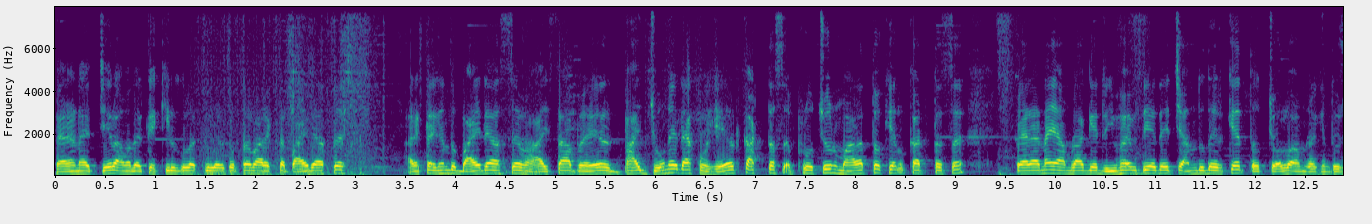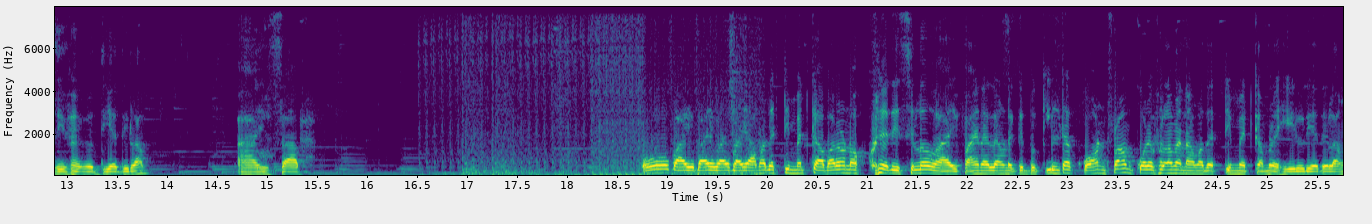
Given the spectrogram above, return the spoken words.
প্যারানাইট চেল আমাদেরকে কিলগুলো ক্লিয়ার করতে হবে, আরেকটা বাইরে আছে। আরেকটা কিন্তু বাইরে আছে, ভাই সাব হেলথ ভাই, জোনে দেখো হেলথ কাটতেছে, প্রচুর মারাত্মক হেলথ কাটতেছে। প্যারানাই আমরা আগে রিভাইভ দিয়ে দেই চান্দুদেরকে। তো চলো, আমরা কিন্তু রিভাইভ দিয়ে দিলাম। ভাই সাব। ও, ভাই ভাই ভাই ভাই, আমাদের টিমমেটকে আবারও নক করে দিছিল, ভাই। ফাইনালি আমরা কিন্তু কিলটা কনফার্ম করে ফেলাম না আমাদের টিমমেটকে আমরা হিল দিয়ে দিলাম।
